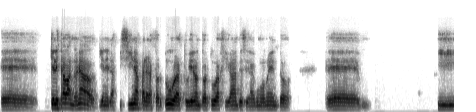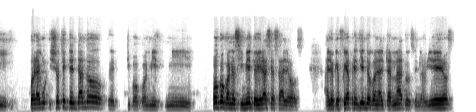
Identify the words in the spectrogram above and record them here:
eh, que él está abandonado, tiene las piscinas para las tortugas, tuvieron tortugas gigantes en algún momento. Eh, y yo estoy intentando, eh, tipo, con mi, poco conocimiento y gracias a, los, a lo que fui aprendiendo con Alternatus en los videos,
